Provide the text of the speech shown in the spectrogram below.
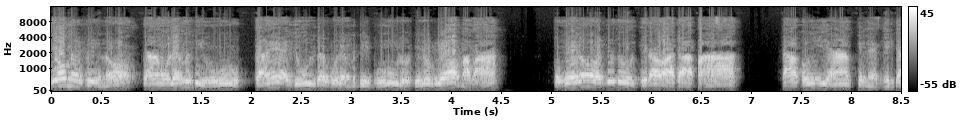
ပြောမယ်ဆိုရင်တော့ကံကိုလည်းမသိဘူးကံရဲ့အကျိုးဆက်ကိုလည်းမသိဘူးလို့ဒီလိုပြောရမှာပါတကယ်တော့ကျွတ်တို့ထေရဝါဒမှာဒါဘုန်းကြီးဟန်ဖြစ်နေမိကြ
